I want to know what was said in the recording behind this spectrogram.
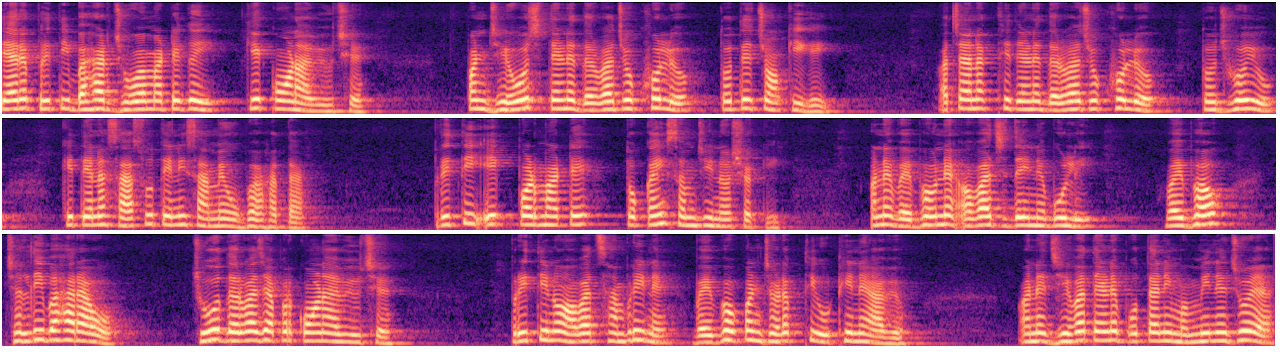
ત્યારે પ્રીતિ બહાર જોવા માટે ગઈ કે કોણ આવ્યું છે. પણ જેવો જ તેણે દરવાજો ખોલ્યો, તો તે ચોંકી ગઈ. અચાનકથી તેણે દરવાજો ખોલ્યો, તો જોયું કે તેના સાસુ તેની સામે ઊભા હતા. પ્રીતિ એક પળ માટે તો કંઈ સમજી ન શકી અને વૈભવને અવાજ દઈને બોલી, વૈભવ, જલ્દી બહાર આવો. જુઓ દરવાજા પર કોણ આવ્યું છે? પ્રીતિનો અવાજ સાંભળીને વૈભવ પણ ઝડપથી ઉઠીને આવ્યો અને જેવા તેણે પોતાની મમ્મીને જોયા,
